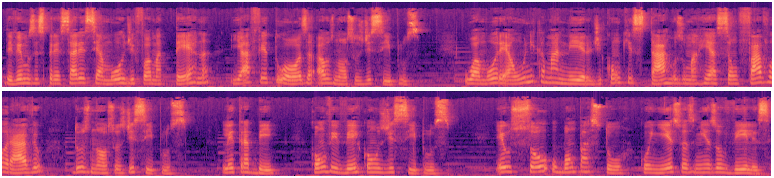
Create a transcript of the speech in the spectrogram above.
Devemos expressar esse amor de forma terna e afetuosa aos nossos discípulos. O amor é a única maneira de conquistarmos uma reação favorável dos nossos discípulos. Letra B conviver com os discípulos. Eu sou o bom pastor, conheço as minhas ovelhas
